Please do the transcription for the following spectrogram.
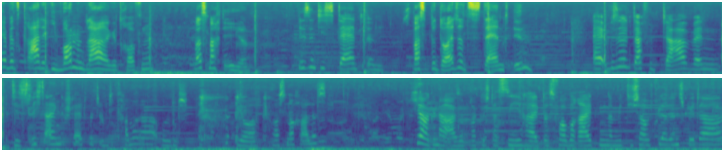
habe jetzt gerade Yvonne und Lara getroffen. Was macht ihr hier? Wir sind die Stand-in. Was bedeutet Stand-in? Äh, wir sind dafür da, wenn dieses Licht eingestellt wird und die Kamera und ja, was noch alles? Ja, genau. Also praktisch, dass sie halt das vorbereiten, damit die Schauspielerinnen später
